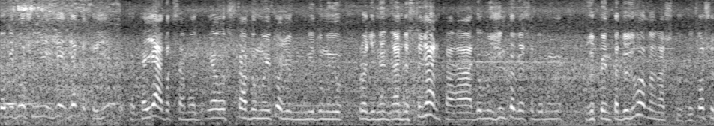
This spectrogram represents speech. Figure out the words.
То відношення є, є, є таке, є. Та я так само, я от став, думаю, теж, думаю, вроді не, не стоянка, а думаю, жінка веса, думаю, зупинка дозволена тут. Не то, що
